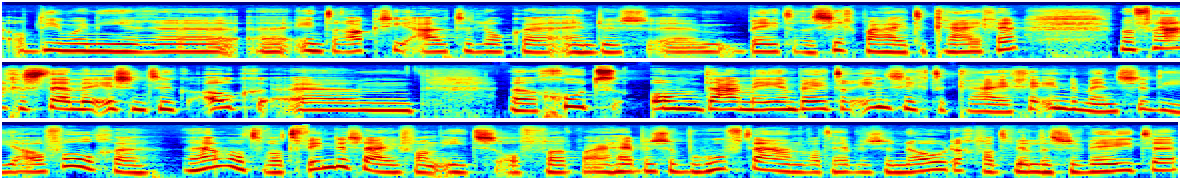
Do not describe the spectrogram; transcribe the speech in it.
op die manier interactie uit te lokken en dus betere zichtbaarheid te krijgen. Maar vragen stellen is natuurlijk ook um, goed om daarmee een beter inzicht te krijgen in de mensen die jou volgen. Hè, wat, wat vinden zij van iets of waar hebben ze behoefte aan? Wat hebben ze nodig? Wat willen ze weten?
